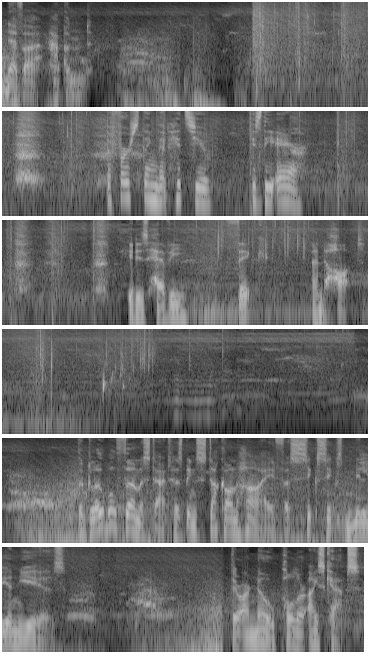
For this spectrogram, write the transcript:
never happened. The first thing that hits you is the air. It is heavy, thick, and hot. The global thermostat has been stuck on high for 66 million years. There are no polar ice caps.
